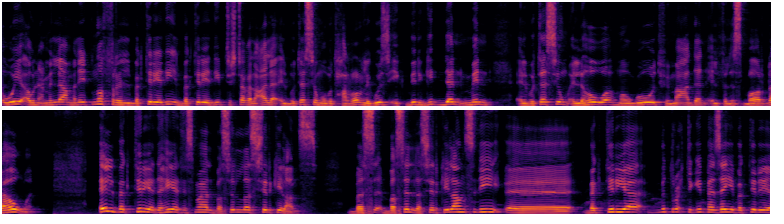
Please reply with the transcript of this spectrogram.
و أو نعمل لها عملية نثر البكتيريا دي. البكتيريا دي بتشتغل على البوتاسيوم وبتحرر لي جزء كبير جدا من البوتاسيوم اللي هو موجود في معدن الفلسبار ده هو. البكتيريا دهيت اسمها ال Bacillus circulans. بس باسيلا سيركيلانس دي آه بكتيريا بتروح تجيبها زي بكتيريا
